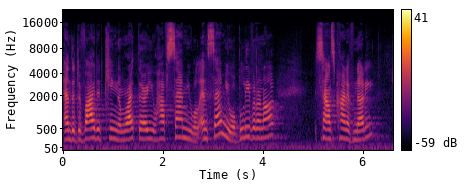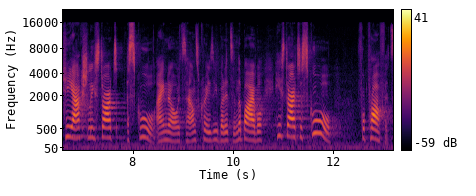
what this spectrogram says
and the divided kingdom, right there you have Samuel. And Samuel, believe it or not, it sounds kind of nutty. He actually starts a school. I know it sounds crazy, but it's in the Bible. He starts a school for prophets.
